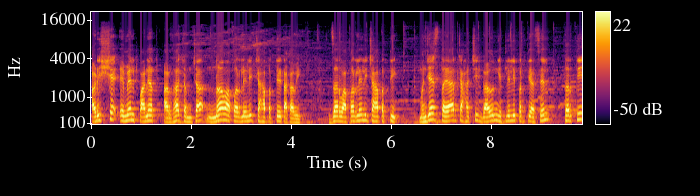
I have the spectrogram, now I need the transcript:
अडीचशे एम एल पाण्यात अर्धा चमचा न वापरलेली चहापत्ती टाकावी. जर वापरलेली चहापत्ती म्हणजेच तयार चहाची गाळून घेतलेली पत्ती असेल तर ती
